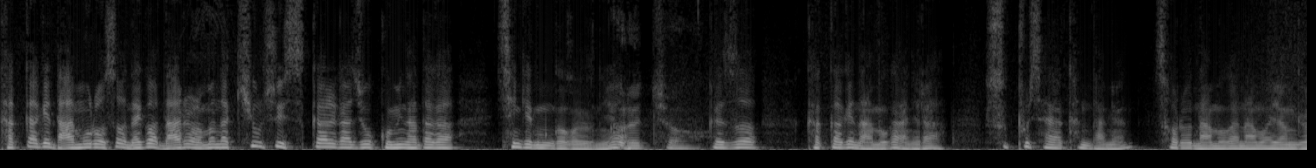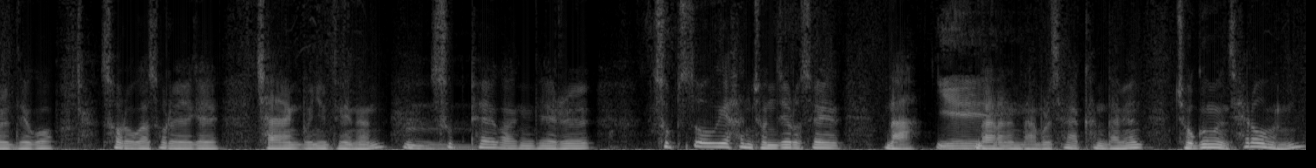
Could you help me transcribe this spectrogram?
각각의 나무로서 내가 나를 얼마나 키울 수 있을까를 가지고 고민하다가 생기는 거거든요. 그렇죠. 그래서 각각의 나무가 아니라 숲을 생각한다면 서로 나무가 나무와 연결되고 서로가 서로에게 자양분이 되는 음. 숲의 관계를 숲 속의 한 존재로서의 나, 예. 나라는 나무를 생각한다면 조금은 새로운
